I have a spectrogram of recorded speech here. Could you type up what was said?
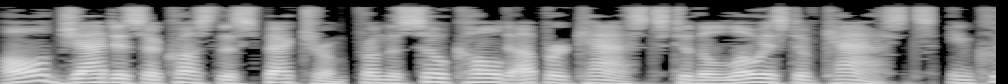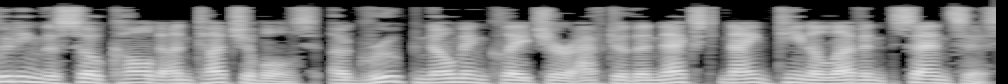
All Jatis across the spectrum, from the so-called upper castes to the lowest of castes, including the so-called untouchables, a group nomenclature after the next 1911 census,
